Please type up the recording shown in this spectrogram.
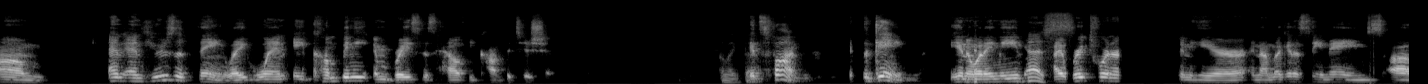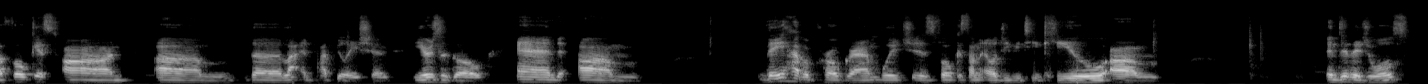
Um, and and here's the thing: like when a company embraces healthy competition, I like that. It's fun. It's a game. You know what I mean? Yes. I worked for an organization here, and I'm not gonna say names. Uh, focused on um, the Latin population years ago, and um, they have a program which is focused on LGBTQ um, individuals,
